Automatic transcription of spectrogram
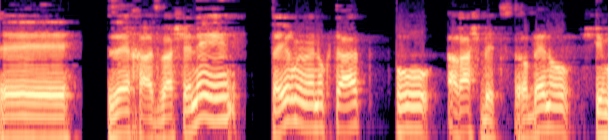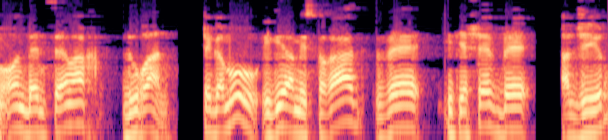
אה, זה אחד. והשני, צעיר ממנו קצת, הוא הרשב"ץ, רבנו שמעון בן צמח דורן, שגם הוא הגיע מספרד והתיישב באלג'יר.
